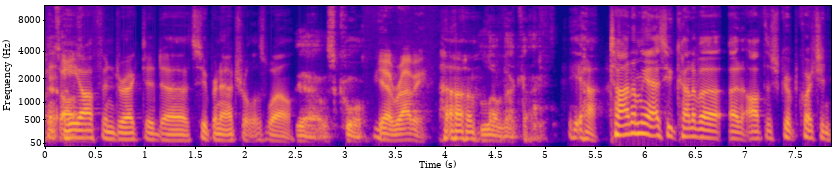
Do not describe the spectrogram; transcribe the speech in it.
That's He awesome. often directed uh, Supernatural as well. Yeah, it was cool. Yeah, Robbie. Um, Love that guy. yeah. Todd, I'm going to ask you kind of a, an off the script question.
